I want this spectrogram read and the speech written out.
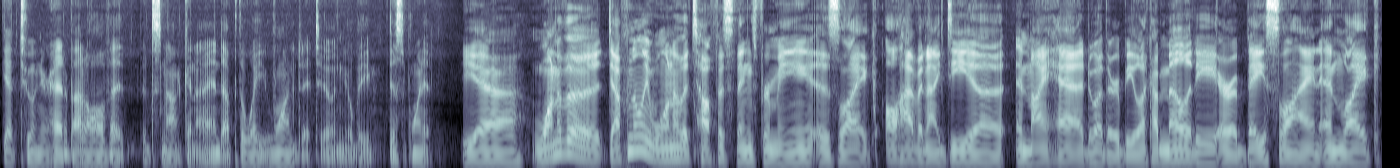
get too in your head about all of it it's not going to end up the way you wanted it to and you'll be disappointed Yeah. One of the definitely one of the toughest things for me is like I'll have an idea in my head, whether it be like a melody or a bass line, and like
